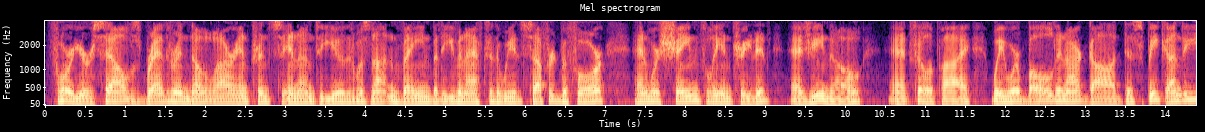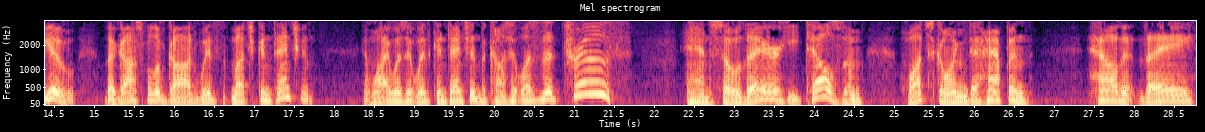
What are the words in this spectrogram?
For yourselves, brethren, know our entrance in unto you that was not in vain, but even after that we had suffered before, and were shamefully entreated, as ye know, at Philippi, we were bold in our God to speak unto you the gospel of God with much contention. And why was it with contention? Because it was the truth. And so there he tells them what's going to happen, how that they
